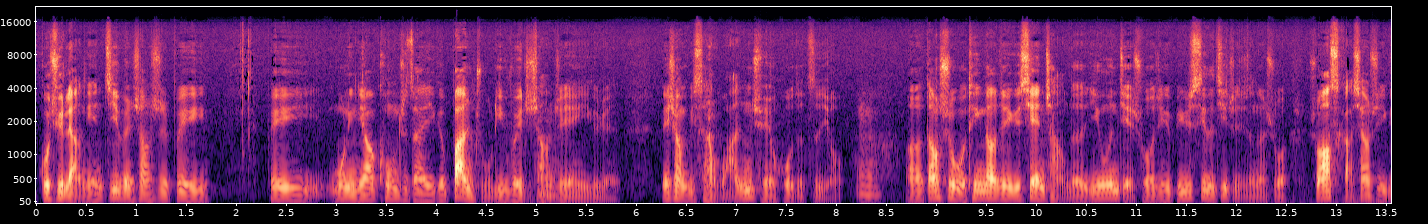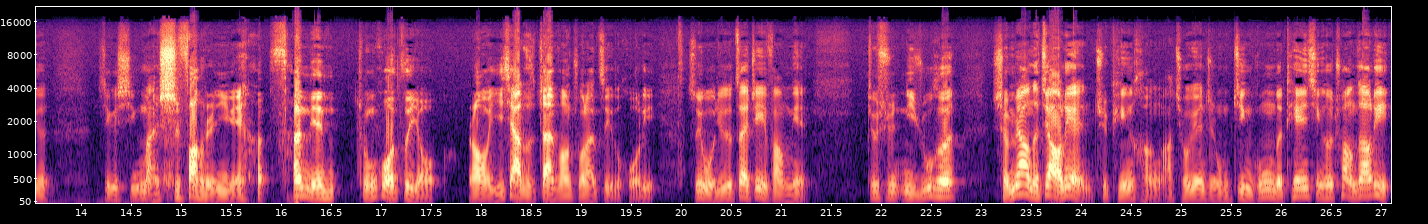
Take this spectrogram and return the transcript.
过去两年基本上是被被穆里尼奥控制在一个半主力位置上这样一个人。那场比赛完全获得自由。嗯。呃，当时我听到这个现场的英文解说，这个 BBC 的记者就在那说，说奥斯卡像是一个。这个刑满释放人员 三年重获自由，然后一下子绽放出来自己的活力，所以我觉得在这方面，就是你如何什么样的教练去平衡啊球员这种进攻的天性和创造力，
